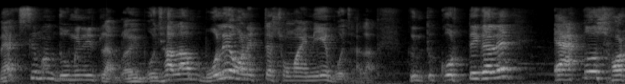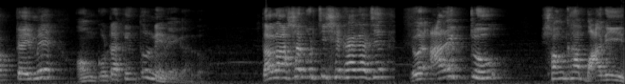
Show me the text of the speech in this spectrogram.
ম্যাক্সিমাম দু মিনিট লাগল। আমি বোঝালাম বলে অনেকটা সময় নিয়ে বোঝালাম। কিন্তু করতে গেলে এত শর্ট টাইমে অঙ্কটা কিন্তু নেমে গেল। তাহলে আশা করছি শেখা গেছে। এবার আরেকটু সংখ্যা বাড়িয়ে।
